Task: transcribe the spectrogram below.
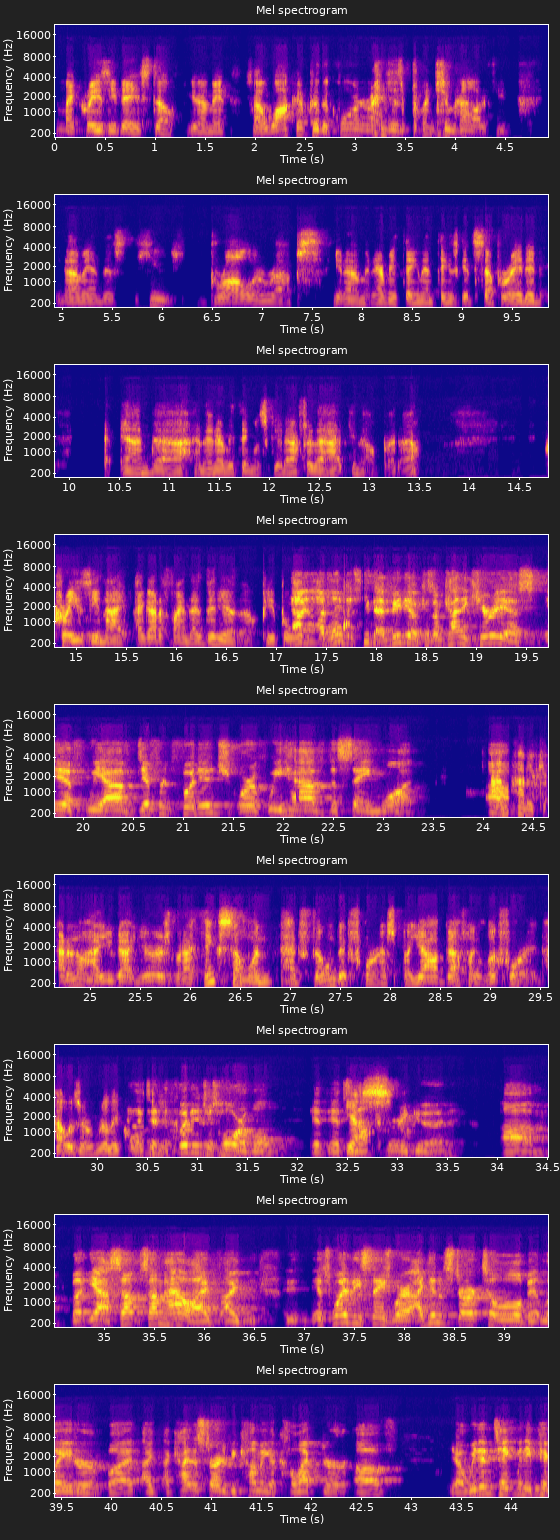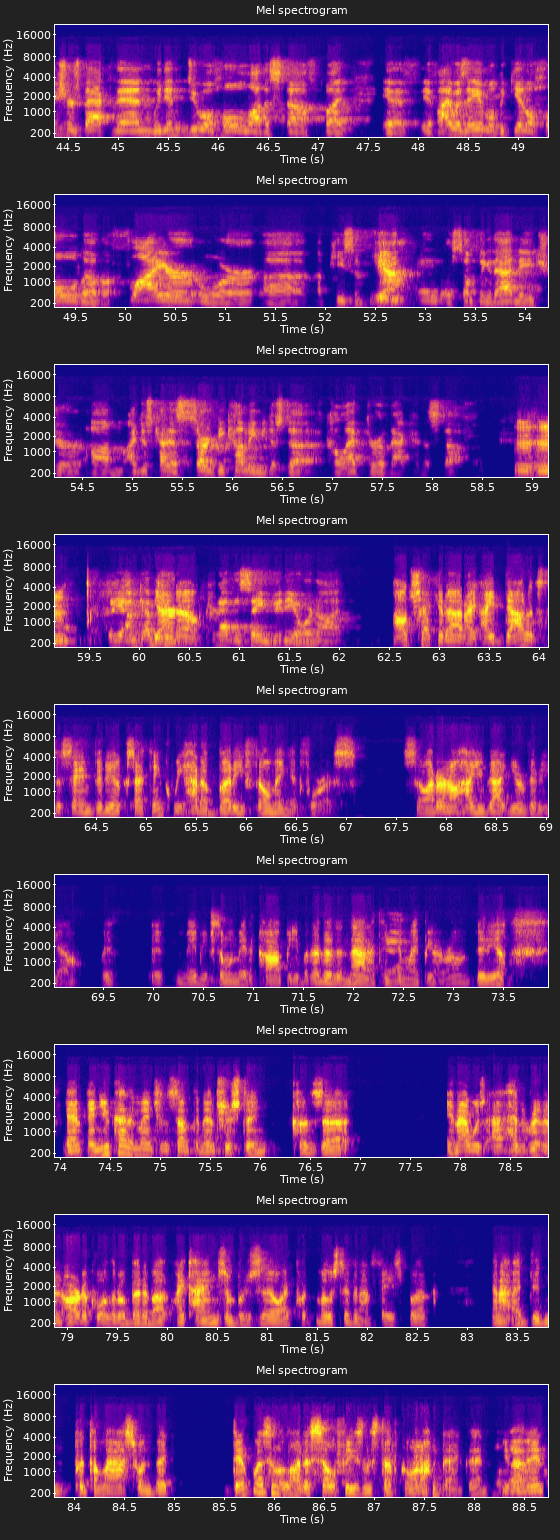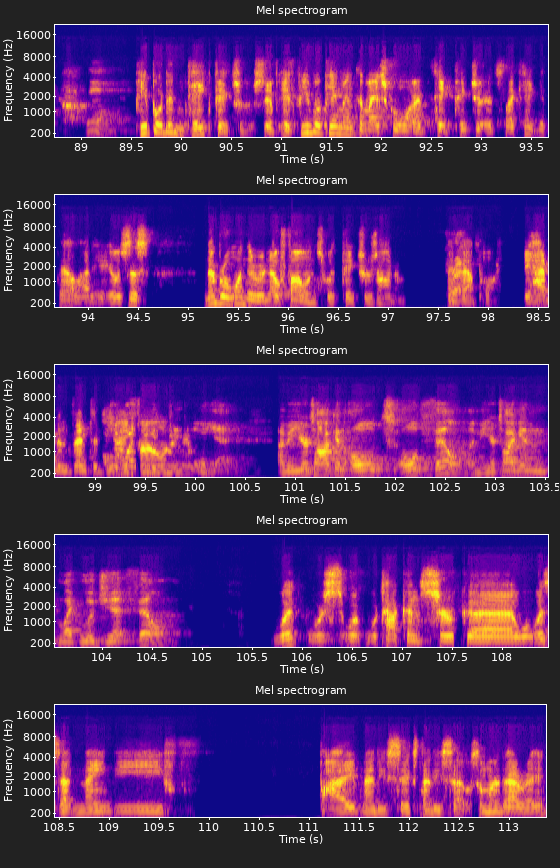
my crazy days still. You know what i mean? So i walk up to the corner i just punch him out. If you you know, I mean, this huge brawl erupts, you know, I mean, everything, then things get separated and, uh, and then everything was good after that, you know, but, uh, crazy night. I got to find that video though. People, I'd, I'd love to see that video because I'm kind of curious if we have different footage or if we have the same one. I'm Um, kind of, I don't know how you got yours, but I think someone had filmed it for us, but yeah, I'll definitely look for it. That was a really cool like I said, the footage is horrible. It, it's Yes. not very good. Um, but yeah, some, somehow I, I, it's one of these things where I didn't start till a little bit later, but I, I kind of started becoming a collector of, you know, we didn't take many pictures back then. We didn't do a whole lot of stuff, but if, if I was able to get a hold of a flyer or uh, a piece of video Yeah. or something of that nature, um, I just kind of started becoming just a collector of that kind of stuff. Mm-hmm. So yeah, I'm, I'm Yeah, curious no. if we have the same video or not. I'll check it out. I, I doubt it's the same video because I think we had a buddy filming it for us. So I don't know how you got your video. If, if maybe if someone made a copy, but other than that, I think Yeah. it might be our own video. And and you kind of mentioned something interesting because, uh, and I was I had written an article a little bit about my times in Brazil. I put most of it on Facebook, and I, I didn't put the last one, but there wasn't a lot of selfies and stuff going on back then. You know what I mean? Yeah. people didn't take pictures. If, if people came into my school and wanted to take pictures, it's like, hey, get the hell out of here. It was just number one, there were no phones with pictures on them at Correct. that point. They hadn't invented the So iPhone. And everything. yet? I mean, you're talking old old film. I mean, you're talking like legit film. what we're, we're we're talking circa what was that 95 96 97 something like that right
